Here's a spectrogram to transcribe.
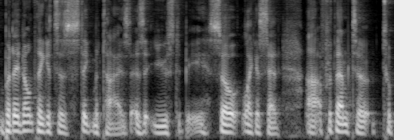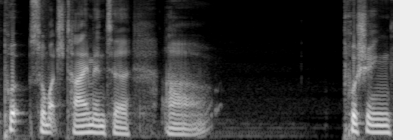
but I don't think it's as stigmatized as it used to be. So, like I said, uh, for them to to put so much time into uh, pushing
